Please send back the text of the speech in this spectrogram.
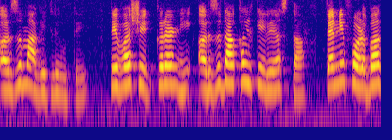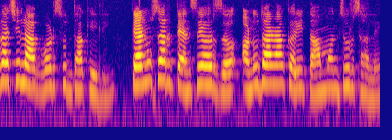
अर्ज मागितले होते. तेव्हा शेतकऱ्यांनी अर्ज दाखल केले असता त्यांनी फळबागाची लागवड सुद्धा केली. त्यानुसार त्यांचे अर्ज अनुदानाकरिता मंजूर झाले.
